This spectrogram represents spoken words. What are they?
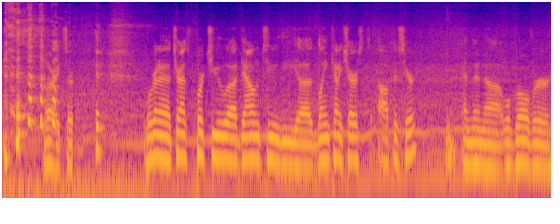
All right, sir. We're gonna transport you uh, down to the uh, Blaine County Sheriff's Office here, and then uh, we'll go over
